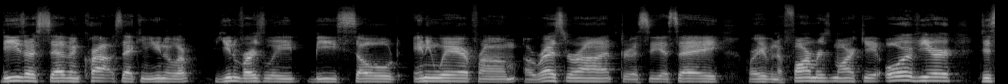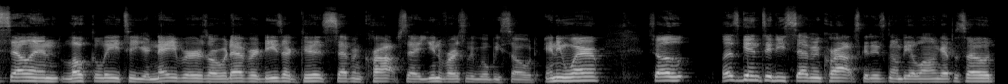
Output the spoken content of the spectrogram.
these are seven crops that can uni- universally be sold anywhere from a restaurant to a CSA or even a farmer's market. Or if you're just selling locally to your neighbors or whatever, these are good seven crops that universally will be sold anywhere. So let's get into these seven crops because it's going to be a long episode.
